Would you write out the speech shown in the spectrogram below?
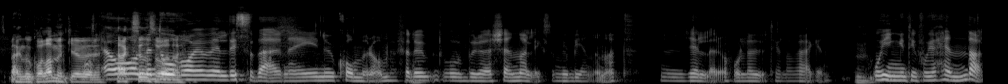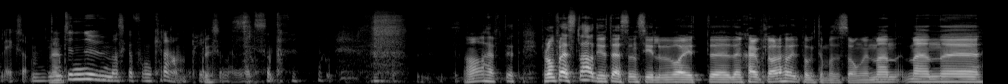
Sprang du och kollade mycket över Ja, axeln, men då eller? var jag väldigt sådär nej nu kommer de för det, då började jag känna liksom i benen att nu gäller det att hålla ut hela vägen. Mm. Och ingenting får ju hända liksom. Det är Nej. inte nu man ska få en kramp liksom. Eller något sånt. Ja, häftigt. För de flesta hade ju ett SM-silver varit eh, den självklara höjdpunkten på säsongen. Men, men eh,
